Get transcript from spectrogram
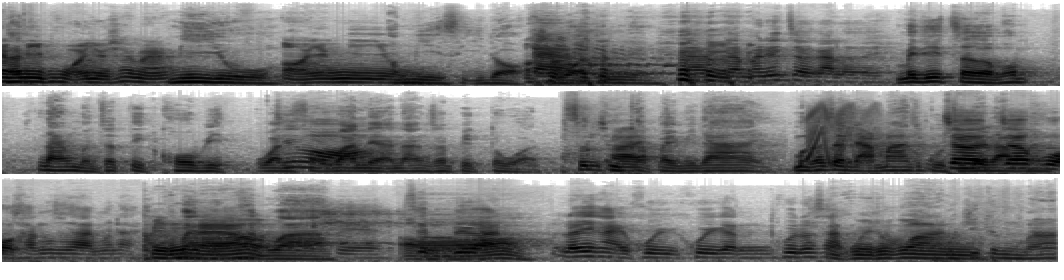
ยังมีผัวอยู่ใช่ไหมมีอยู่อ๋อยังมีอยู่ ก็มีสีดอกแต่ผัวจริงแต่แต่ไม่ได้เจอกันเลย ๆไม่ได้เจอเพราะ นางเหมือนจะติดโควิด วันจริงเหสรอ องวันเนี่ยนางจะไปตรวจซึ่งกูกลับไปไม่ได้ มันก็จะดราม่าที่กูเจอใช้วลาเจอผัวครั้งสุดท้ายเมื่อไหร่ปีที่แล้วธันวาโอเคสิบเดือน แล้วยังไงคุยคุยกันคุยโทรศัพท์คุยทุกวัน คิดถึงมา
